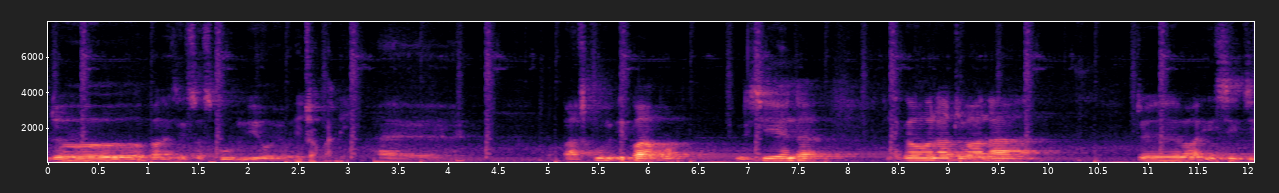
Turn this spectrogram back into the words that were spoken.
Ndo pakazoiswa skulu iyoyo ichokwadi paskuru ipapo ndichienda ndakaona kuti vana vaecda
